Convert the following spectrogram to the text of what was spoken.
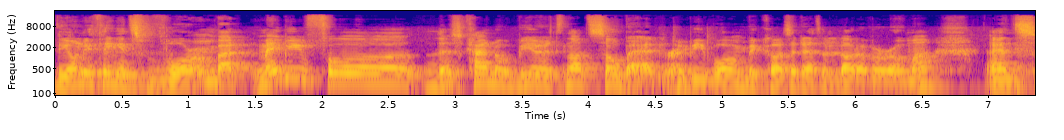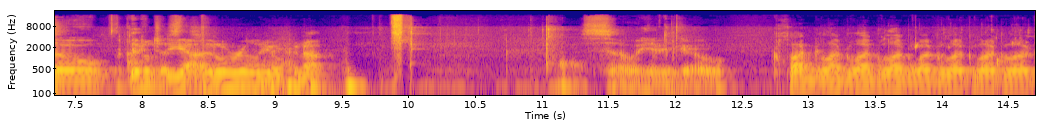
The only thing it's warm, but maybe for this kind of beer it's not so bad to be warm because it has a lot of aroma, and so It'll, just- yeah, it'll really open up. So here we go. Glug glug glug glug glug glug glug glug.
